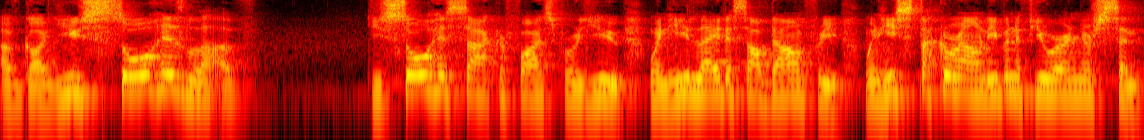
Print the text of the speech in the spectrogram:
of God. You saw His love you saw his sacrifice for you when he laid himself down for you, when he stuck around, even if you were in your sin.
